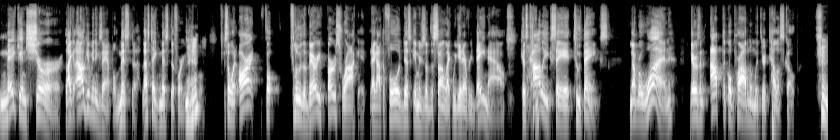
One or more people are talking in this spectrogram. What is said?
making sure like i'll give you an example MSSTA let's take MSSTA for mm-hmm. example mm-hmm. so when art flew the very first rocket that got the full disk images of the sun like we get every day now, his mm-hmm. colleague said two things. Number one, there's an optical problem with your telescope. Hmm.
